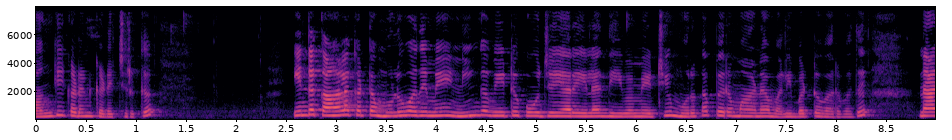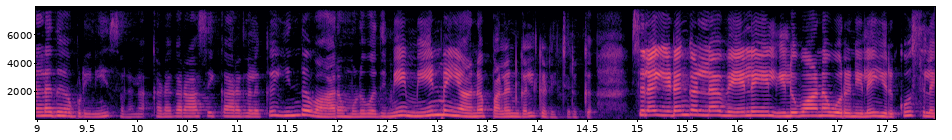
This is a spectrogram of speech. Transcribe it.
வங்கி கடன் கிடைச்சிருக்கு. இந்த காலகட்டம் முழுவதுமே நீங்கள் வீட்டு பூஜை அறையில் தீபமேற்றி முருகப்பெருமானை வழிபட்டு வருவது நல்லது அப்படின்னே சொல்லலாம். கடகராசிக்காரர்களுக்கு இந்த வாரம் முழுவதுமே மேன்மையான பலன்கள் கிடைச்சிருக்கு. சில இடங்களில் வேலையில் இழுவான ஒரு நிலை இருக்கும். சில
